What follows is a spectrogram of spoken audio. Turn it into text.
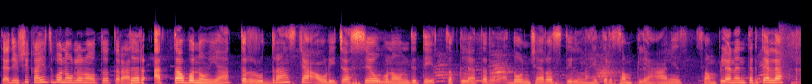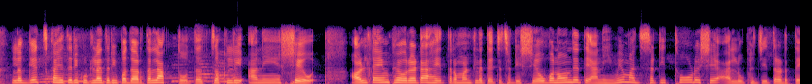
त्या दिवशी काहीच बनवलं नव्हतं तर तर आत्ता बनवूया. तर रुद्रांसच्या आवडीच्या शेव बनवून देते. चकल्या तर दोन चार असतील नाहीतर संपल्या. आणि संपल्यानंतर त्याला लगेच काहीतरी कुठला तरी पदार्थ लागतो. तर चकली आणि शेव. ऑल टाईम फेवरेट आहे. तर म्हटलं त्याच्यासाठी शेव बनवून देते. आणि मी माझ्यासाठी थोडेसे आलू भजी तळते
